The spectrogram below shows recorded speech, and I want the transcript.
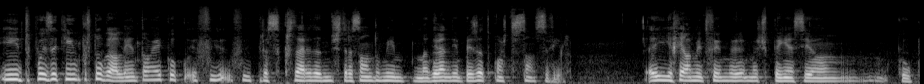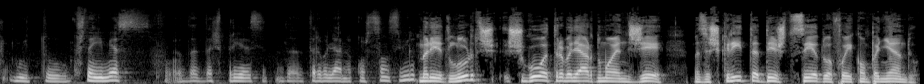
e depois aqui em Portugal, então é que eu fui, fui para secretária de administração de uma, grande empresa de construção civil. Aí realmente foi uma, uma experiência que eu muito gostei imenso, da, da, experiência de trabalhar na construção civil. Maria de Lourdes chegou a trabalhar numa ONG, mas a escrita desde cedo a foi acompanhando.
